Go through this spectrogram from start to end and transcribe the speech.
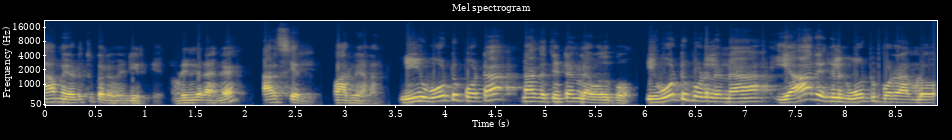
நாம எடுத்துக்கொள்ள வேண்டியிருக்கு அப்படிங்கிறாங்க அரசியல் பார்வையாளர். நீ ஓட்டு போட்டா நாங்க திட்டங்களை ஒதுக்குவோம். நீ ஓட்டு போடலைன்னா யார் எங்களுக்கு ஓட்டு போடுறாங்களோ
